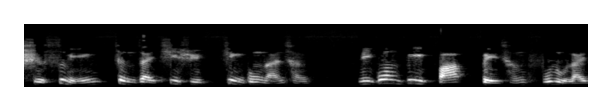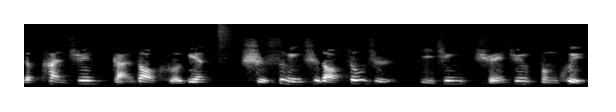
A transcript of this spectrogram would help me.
史思明正在继续进攻南城。李光弼把北城俘虏来的叛军赶到河边，史思明知道周至已经全军崩溃，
